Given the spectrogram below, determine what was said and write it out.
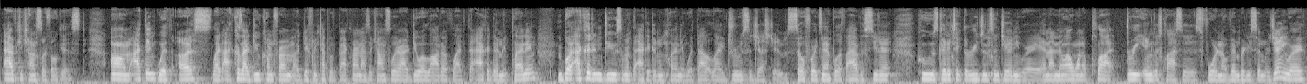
advocate counselor focused. Um, I think with us, like, because I, I, do come from a different type of background as a counselor, I do a lot of like the academic planning, but I couldn't do some of the academic planning without like Drew's suggestions. So for example, if I have a student who's gonna take the Regents in January and I know I wanna plot three English classes for November, December, January,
